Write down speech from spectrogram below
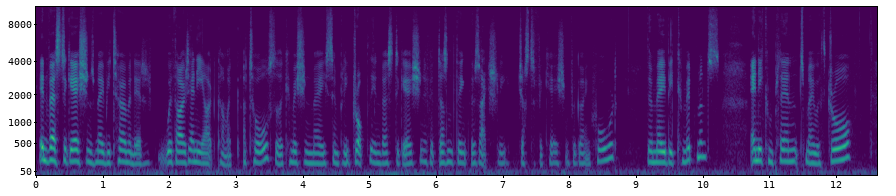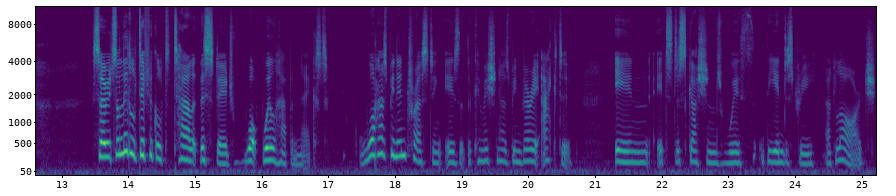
investigations may be terminated without any outcome at all. So the Commission may simply drop the investigation if it doesn't think there's actually justification for going forward. There may be commitments. Any complainant may withdraw. So it's a little difficult to tell at this stage what will happen next. What has been interesting is that the Commission has been very active in its discussions with the industry at large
